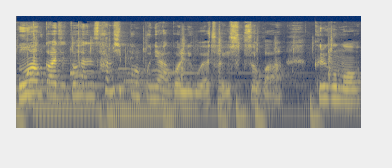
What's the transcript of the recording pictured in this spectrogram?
공항까지도 한 30분 뿐이 안 걸리고요. 저희 숙소가 그리고 뭐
